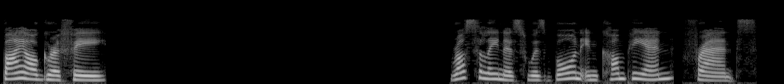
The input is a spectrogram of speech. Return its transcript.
Biography Roscelinus was born in Compiègne, France.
